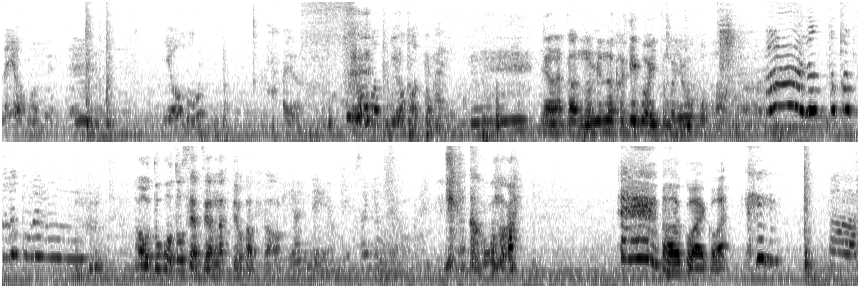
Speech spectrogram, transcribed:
なんだよほってよほ？はい。よほってよほって何？いやなんか飲みの掛け声いつもよーほーなんだよあーやっとカツラ取れる。あ男落とすやつやんなくてよかった？やんねえよ。ふざけんなよお前。怖い。あー怖い怖い。あ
